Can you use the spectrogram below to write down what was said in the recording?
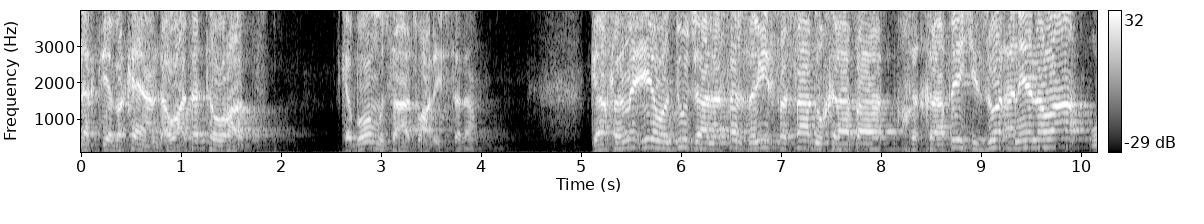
لە کتێبەکەیاندا واتە تەورات کە بۆ موساعات عليه السلام. کە فەرمە ئێوە دوو جا لەسەر زەوی فەساد و خراپەیەکی زۆر ئەنێنەوە و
